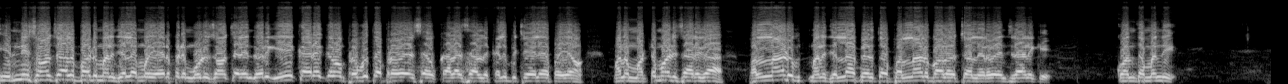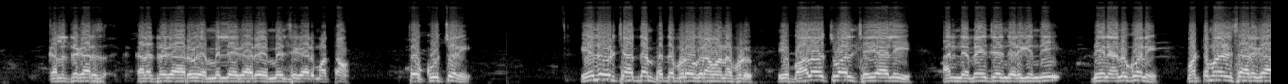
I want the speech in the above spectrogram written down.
ఇన్ని సంవత్సరాల పాటు మన జిల్లా ఏర్పడి మూడు సంవత్సరాల వరకు ఏ కార్యక్రమం ప్రభుత్వ ప్రవేశ కళాశాలలు కలిపి చేయలేకపోయాం. మనం మొట్టమొదటిసారిగా పల్నాడు మన జిల్లా పేరుతో పల్నాడు బాలోత్సవాలు నిర్వహించడానికి కొంతమంది కలెక్టర్ గారు కలెక్టర్ గారు ఎమ్మెల్యే గారు ఎమ్మెల్సీ గారు మొత్తం తో కూర్చొని ఏదో ఒకటి చేద్దాం పెద్ద ప్రోగ్రాం అన్నప్పుడు ఈ బాలోత్సవాలు చేయాలి అని నిర్ణయించడం జరిగింది. దీన్ని అనుకొని మొట్టమొదటిసారిగా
